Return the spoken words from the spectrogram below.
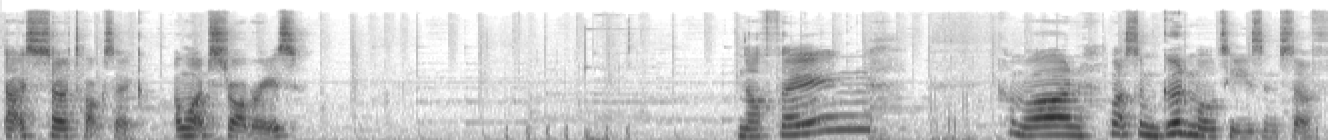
That is so toxic. I wanted strawberries. Nothing. Come on. Want some good multis and stuff.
